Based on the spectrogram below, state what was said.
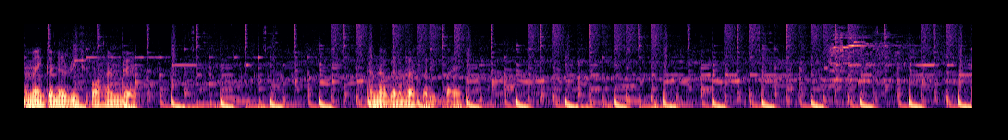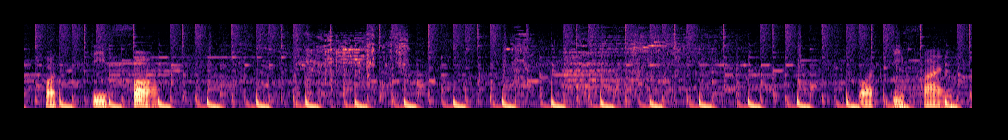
Am I gonna reach 400 I'm not gonna buy 45 44 45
